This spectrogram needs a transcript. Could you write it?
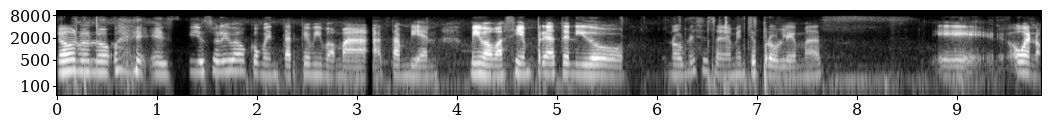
No, no, no. Es, yo solo iba a comentar que mi mamá también, mi mamá siempre ha tenido, no necesariamente problemas, eh, o bueno,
